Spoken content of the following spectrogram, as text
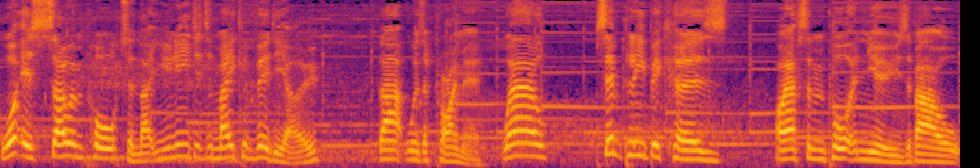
what is so important that you needed to make a video that was a premiere? Well, simply because I have some important news about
